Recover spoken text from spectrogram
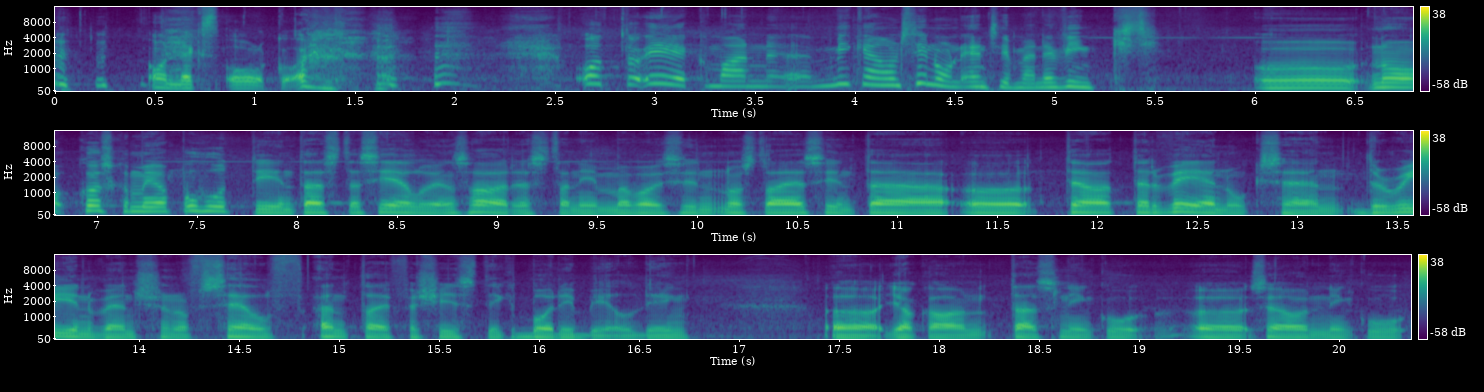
Onneksi olkoon. Otto Ekman, mikä on sinun ensimmäinen vinkkisi? No, koska me jo puhuttiin tästä Sielujen saaresta, niin mä voisin nostaa esiin tämä Teater Venuksen The Reinvention of Self Anti-Fascistic Bodybuilding, joka on tässä niinku, se on niinku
